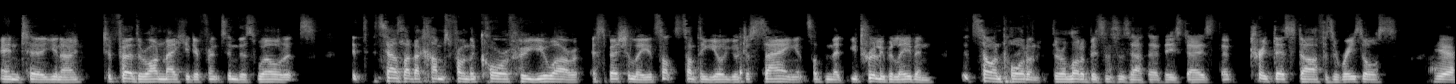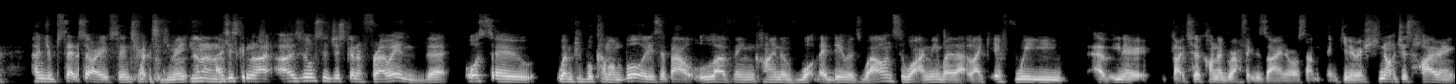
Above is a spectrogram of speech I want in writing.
and to, you know, to further on make a difference in this world. It's, it, it sounds like that comes from the core of who you are, especially. It's not something you're, you're just saying. It's something that you truly believe in. It's so important. There are a lot of businesses out there these days that treat their staff as a resource. Yeah. Hundred percent. Sorry for interrupting you, mate. No, no, no. I was just gonna. I was also just gonna throw in that. Also, when people come on board is about loving kind of what they do as well. And so what I mean by that, like if we, uh, you know, like took on a graphic designer or something, you know, it's not just hiring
